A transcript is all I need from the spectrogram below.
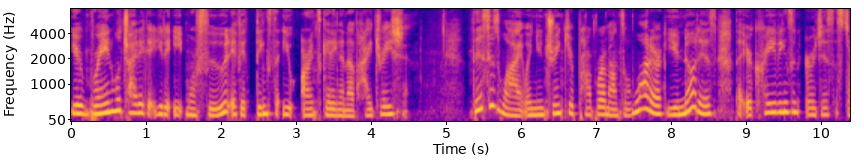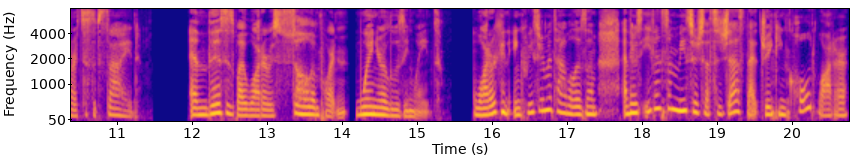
Your brain will try to get you to eat more food if it thinks that you aren't getting enough hydration. This is why when you drink your proper amounts of water, you notice that your cravings and urges start to subside. And this is why water is so important when you're losing weight. Water can increase your metabolism, and there's even some research that suggests that drinking cold water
